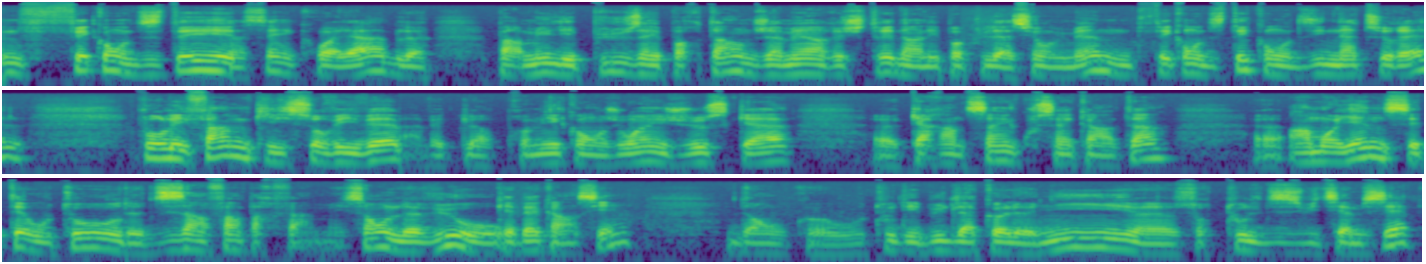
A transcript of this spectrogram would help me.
une fécondité assez incroyable, parmi les plus importantes jamais enregistrées dans les populations humaines, une fécondité qu'on dit naturelle. Pour les femmes qui survivaient avec leur premier conjoint jusqu'à 45 euh, ou 50 ans, euh, en moyenne, c'était autour de 10 enfants par femme. Et ça, on l'a vu au Québec ancien donc euh, au tout début de la colonie, euh, surtout le 18e siècle,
